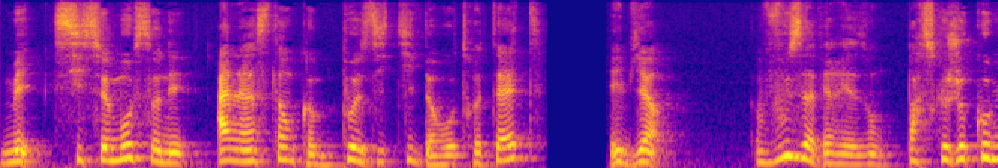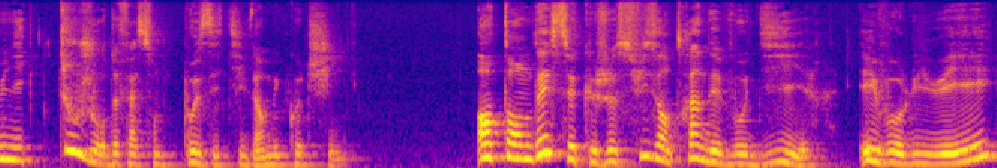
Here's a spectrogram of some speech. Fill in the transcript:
mais si ce mot sonnait à l'instant comme positif dans votre tête, eh bien, vous avez raison, parce que je communique toujours de façon positive dans mes coachings. Entendez ce que je suis en train de vous dire. Évoluer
